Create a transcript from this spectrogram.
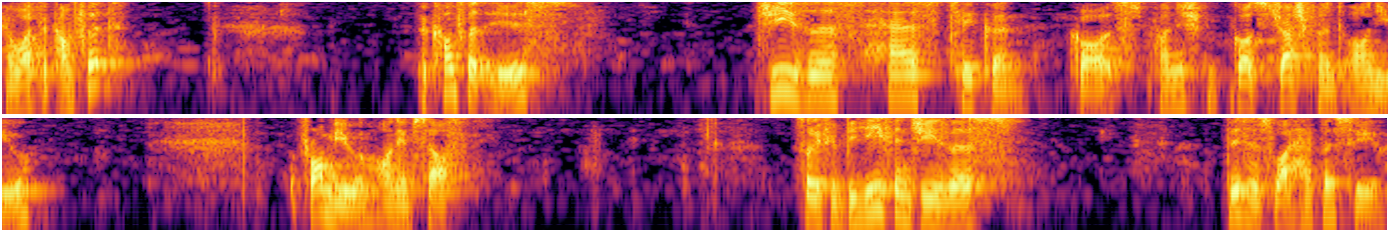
And what's the comfort? The comfort is Jesus has taken God's punishment, God's judgment on you, from you on himself. So if you believe in Jesus, this is what happens to you.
